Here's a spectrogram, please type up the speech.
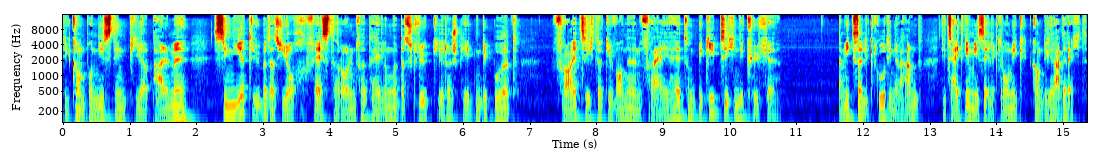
Die Komponistin Pia Palme sinniert über das Joch fester Rollenverteilung und das Glück ihrer späten Geburt, freut sich der gewonnenen Freiheit und begibt sich in die Küche. Der Mixer liegt gut in ihrer Hand, die zeitgemäße Elektronik kommt ihr gerade recht.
